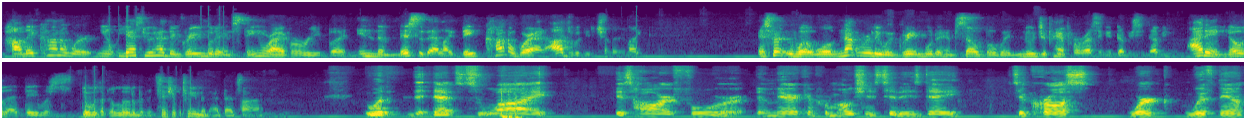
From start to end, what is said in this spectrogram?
how they kind of were you know yes you had the Great Muta and Sting rivalry, but in the midst of that like they kind of were at odds with each other like. Especially, well, well, not really with Great Muta himself, but with New Japan Pro Wrestling and WCW. I didn't know that they was there was like a little bit of tension between them at that time. Well, th- that's why it's hard for the American promotions to this day to cross work with them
